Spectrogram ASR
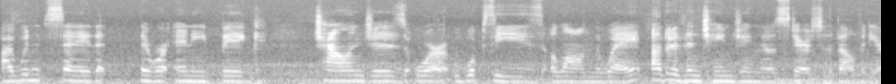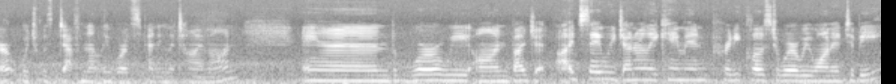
I wouldn't say that there were any big challenges or whoopsies along the way, other than changing those stairs to the Belvedere, which was definitely worth spending the time on. And were we on budget? I'd say we generally came in pretty close to where we wanted to be.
